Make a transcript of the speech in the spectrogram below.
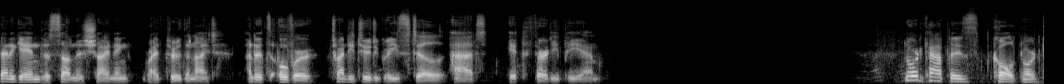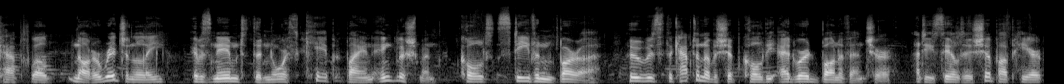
Then again, the sun is shining right through the night and it's over 22 degrees still at 8.30 pm. Nordkapp is called Nordkapp, well, not originally. It was named the North Cape by an Englishman called Stephen Burrough, who was the captain of a ship called the Edward Bonaventure, and he sailed his ship up here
